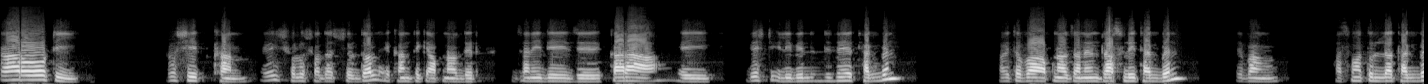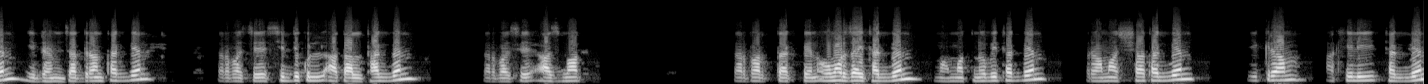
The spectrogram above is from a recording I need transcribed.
কারোটি রশিদ খান। এই ষোলো সদস্যের দল এখান থেকে আপনাদের জানিয়ে দিই যে কারা এই বেস্ট ইলেভেনে থাকবেন। হয়তোবা আপনারা জানেন রাসুলি থাকবেন। এবং হাসমাতুল্লাহ থাকবেন, ইব্রাহিম জাদরান থাকবেন তারপর হচ্ছে সিদ্দিকুল আতাল থাকবেন তারপর হচ্ছে আজমত তারপর থাকবেন ওমর জাই থাকবেন, মোহাম্মদ নবী থাকবেন, রহমত শাহ থাকবেন, ইকরাম আখিলি থাকবেন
